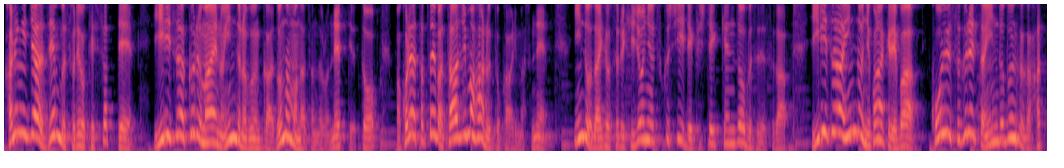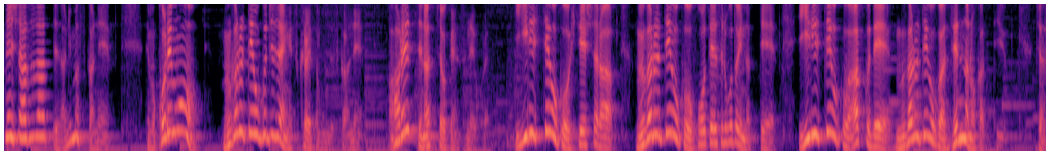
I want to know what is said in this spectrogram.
仮にじゃあ全部それを消し去ってイギリスが来る前のインドの文化はどんなものだったんだろうねっていうと、ま、これは例えばタージマハルとかありますね。インドを代表する非常に美しい歴史的建造物ですがイギリスがインドに来なければこういう優れたインド文化が発展したはずだってなりますかね。でもこれもムガル帝国時代に作られたもんですからね。あれってなっちゃうわけですねこれ。イギリス帝国を否定したら、ムガル帝国を肯定することになって、イギリス帝国は悪で、ムガル帝国は善なのかっていう。じゃあ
